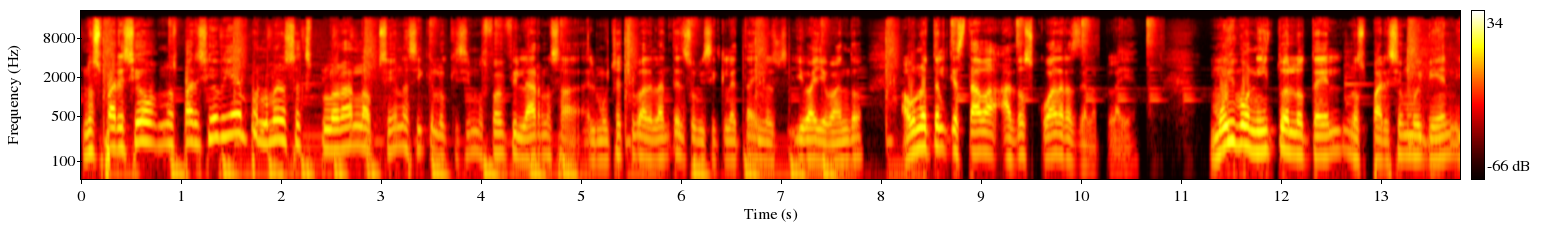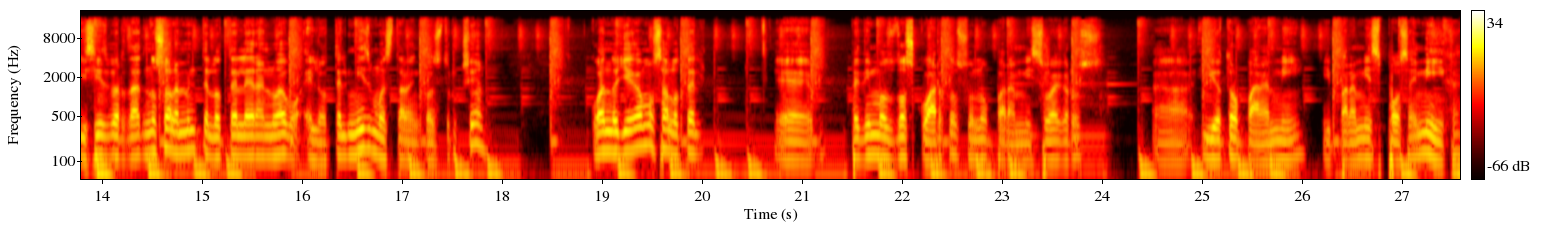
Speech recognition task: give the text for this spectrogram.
Nos pareció, nos pareció bien por lo menos explorar la opción, así que lo que hicimos fue enfilarnos, a, el muchacho iba adelante en su bicicleta y nos iba llevando a un hotel que estaba a dos cuadras de la playa. Muy bonito el hotel, nos pareció muy bien y si es verdad, no solamente el hotel era nuevo, el hotel mismo estaba en construcción. Cuando llegamos al hotel, eh, pedimos dos cuartos, uno para mis suegros Ah, y otro para mí y para mi esposa y mi hija.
